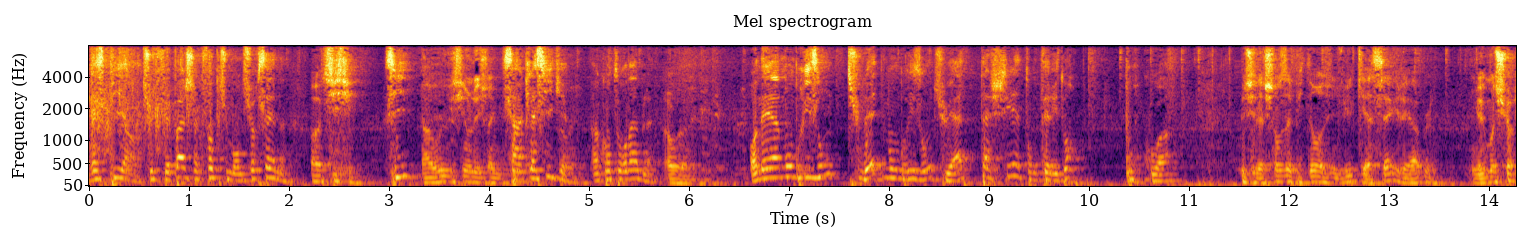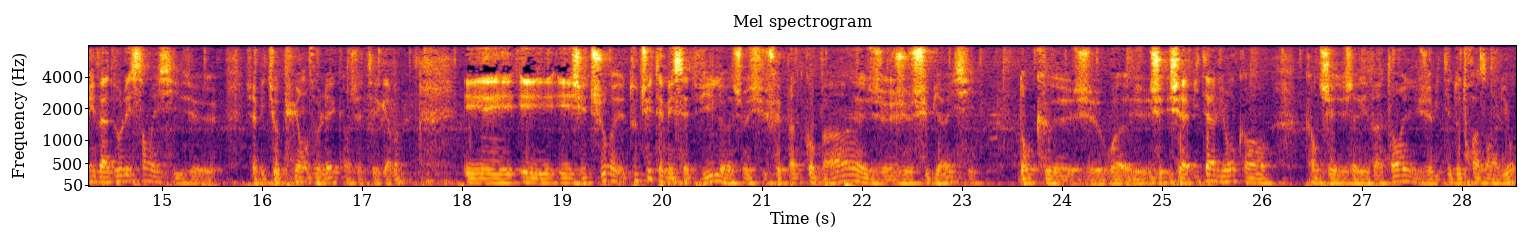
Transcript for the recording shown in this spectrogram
Respire. Tu le fais pas à chaque fois que tu montes sur scène. Oh, si, si. Si? Ah oui, sinon les gens ils me C'est un classique, Ah ouais. incontournable. Ah ouais, ouais. On est à Montbrison, tu es de Montbrison, tu es attaché à ton territoire. Pourquoi? J'ai la chance d'habiter dans une ville qui est assez agréable. Mais moi, je suis arrivé adolescent ici. Je- J'habitais au Puy-en-Velay quand j'étais gamin. Et, et- et j'ai toujours tout de suite aimé cette ville. Je me suis fait plein de copains. Et je, je suis bien ici. Donc, euh, je- ouais, j'ai j'ai habité à Lyon quand, quand j'avais 20 ans. habité 2-3 ans à Lyon.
